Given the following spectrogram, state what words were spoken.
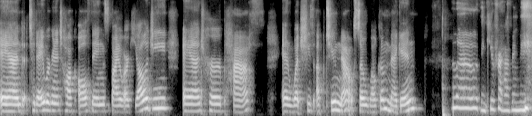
And today we're going to talk all things bioarchaeology and her path and what she's up to now. So, welcome, Megan. Hello, thank you for having me.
